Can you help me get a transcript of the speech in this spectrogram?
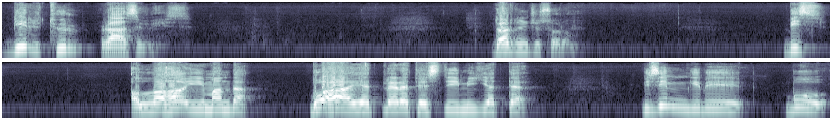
bir tür razı mıyız? Dördüncü sorum. Biz Allah'a imanda, bu ayetlere teslimiyette, bizim gibi bu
